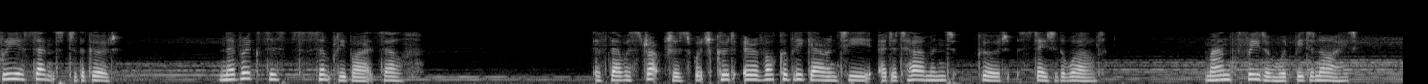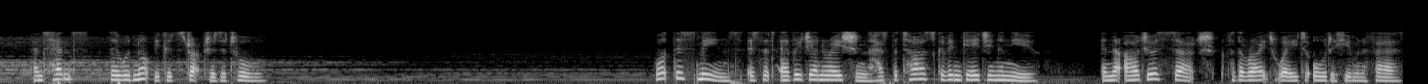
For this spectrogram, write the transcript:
Free assent to the good never exists simply by itself. If there were structures which could irrevocably guarantee a determined, good state of the world, man's freedom would be denied, and hence they would not be good structures at all. What this means is that every generation has the task of engaging anew in the arduous search for the right way to order human affairs.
